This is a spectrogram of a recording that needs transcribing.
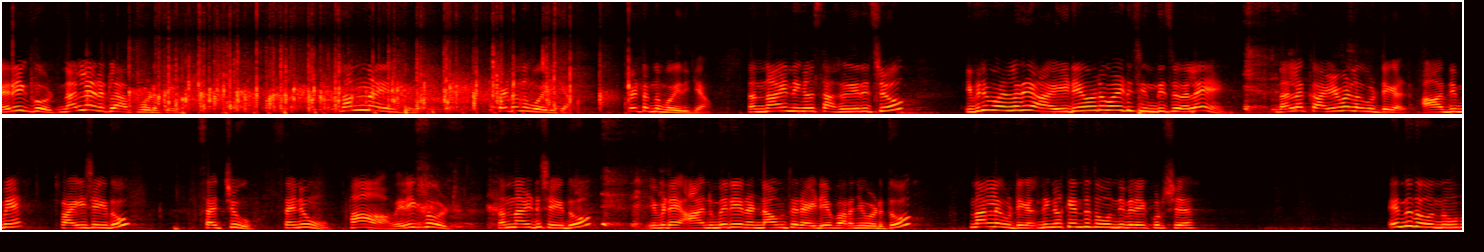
വെരി ഗുഡ് നല്ലൊരു ക്ലാപ്പ് കൊടുത്തേ. നന്നായിരിക്കും. പെട്ടെന്ന് പോയിരിക്കാം. പെട്ടെന്ന് പോയിരിക്കാം. നന്നായി നിങ്ങൾ സഹകരിച്ചു. ഇവർ വളരെ ഐഡിയപരമായിട്ട് ചിന്തിച്ചു അല്ലേ? നല്ല കഴിവുള്ള കുട്ടികൾ. ആദ്യമേ ട്രൈ ചെയ്തു. സച്ചു സനു ആ വെരി ഗുഡ് നന്നായിട്ട് ചെയ്തു. ഇവിടെ ആനുമരി രണ്ടാമത്തെ ഒരു ഐഡിയ പറഞ്ഞു കൊടുത്തു. നല്ല കുട്ടികൾ. നിങ്ങൾക്ക് എന്ത് തോന്നുന്നു ഇവരെ കുറിച്ച് എന്ത് തോന്നുന്നു?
